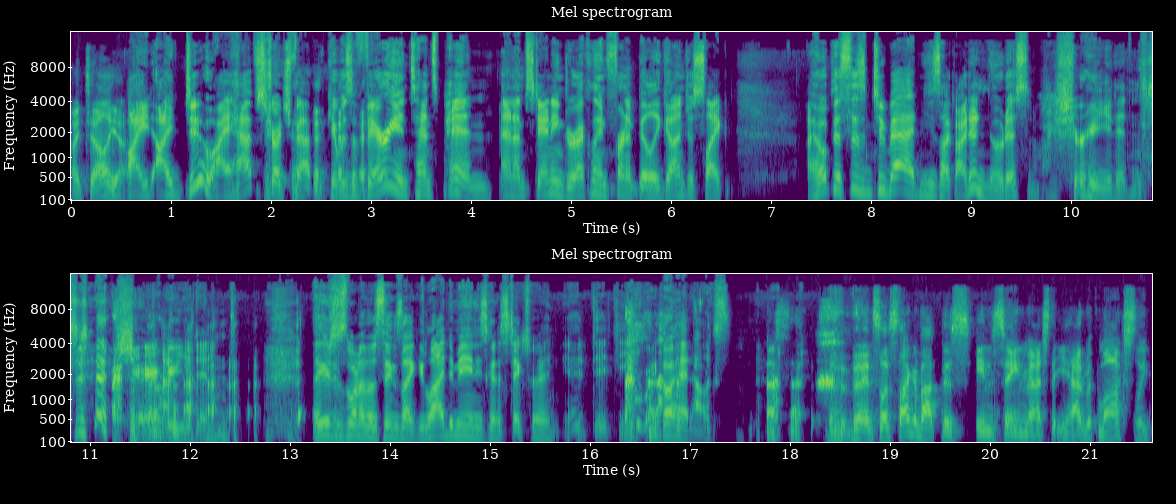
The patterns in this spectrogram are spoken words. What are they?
I tell you. I, I do. I have stretch fabric. it was a very intense pin, and I'm standing directly in front of Billy Gunn, just like, I hope this isn't too bad. And he's like, I didn't notice. And I'm like, sure you didn't. sure you didn't. I think it's just one of those things like he lied to me and he's going to stick to it. Go ahead, Alex. Vince, let's talk about this insane match that you had with Moxley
